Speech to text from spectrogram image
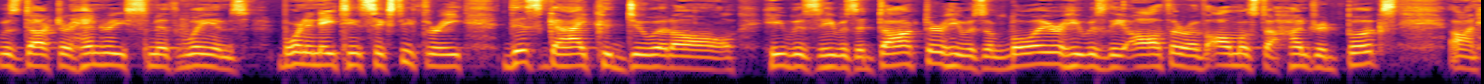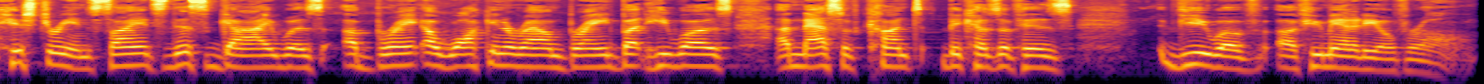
was Dr. Henry Smith Williams, born in 1863. This guy could do it all. He was he was a doctor, he was a lawyer, he was the author of almost a hundred books on history and science. This guy was a brain, a walking around brain, but he was a massive cunt because of his view of, of humanity overall.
